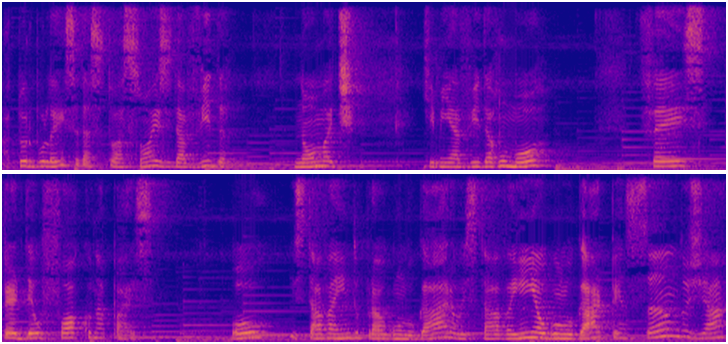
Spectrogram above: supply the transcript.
A turbulência das situações e da vida nômade que minha vida arrumou fez perder o foco na paz. Ou estava indo para algum lugar, ou estava em algum lugar pensando já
